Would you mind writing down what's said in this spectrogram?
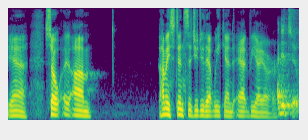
Yeah. So, uh, um, how many stints did you do that weekend at VIR? I did two.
